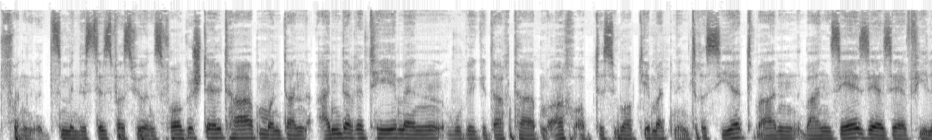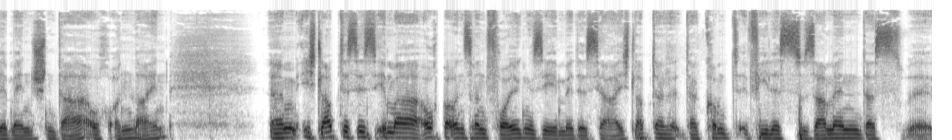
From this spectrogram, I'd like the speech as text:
von zumindest das, was wir uns vorgestellt haben und dann andere Themen, wo wir gedacht haben, ach, ob das überhaupt jemanden interessiert, waren, waren sehr, sehr, sehr viele Menschen da, auch online. Ähm, ich glaube, das ist immer, auch bei unseren Folgen sehen wir das ja. Ich glaube, da, da kommt vieles zusammen, dass äh,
